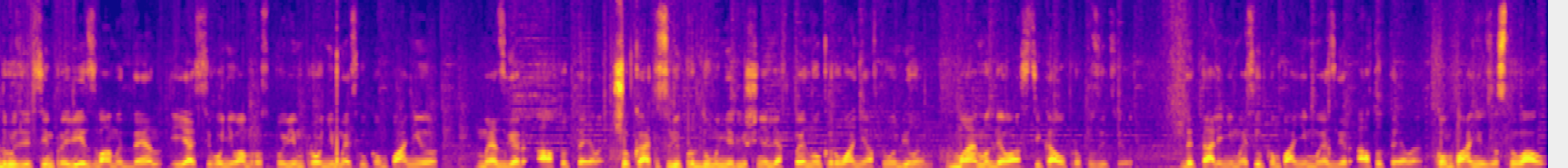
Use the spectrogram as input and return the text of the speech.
Друзі, всім привіт! З вами Ден. І я сьогодні вам розповім про німецьку компанію Metzger Autoteile. Шукайте собі продумані рішення для впевненого керування автомобілем. Маємо для вас цікаву пропозицію. Деталі німецької компанії Metzger Autoteile. Компанію заснував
